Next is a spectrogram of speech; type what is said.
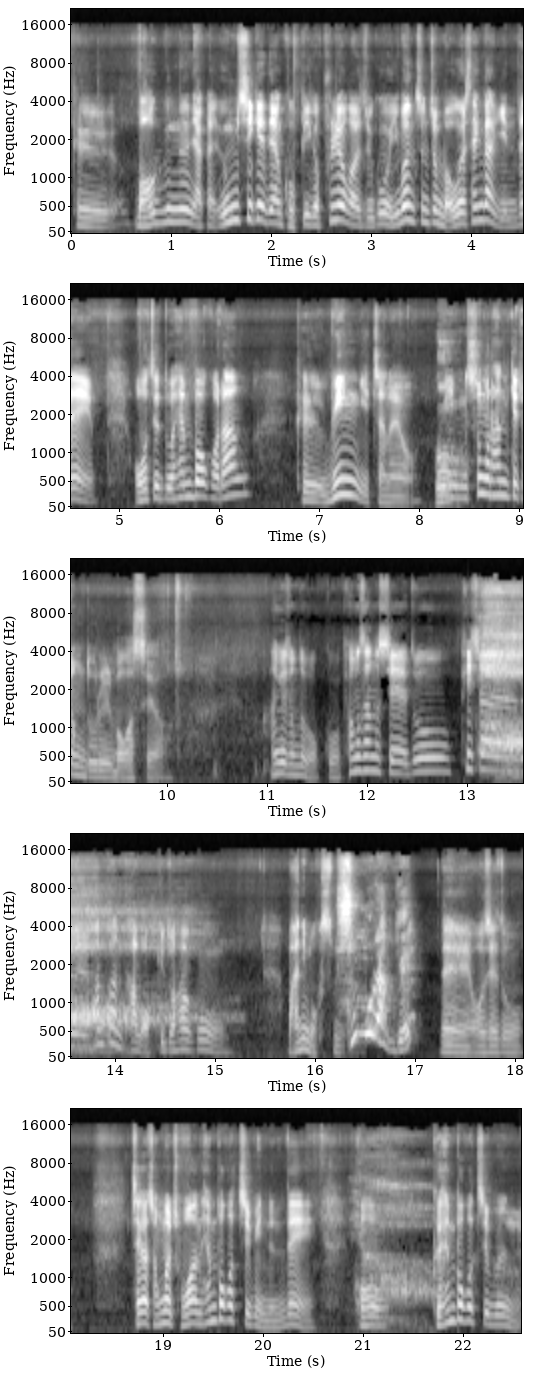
그 먹는 약간 음식에 대한 고삐가 풀려가지고 이번 주는 좀 먹을 생각인데 어제도 햄버거랑 그 윙 있잖아요. 어. 윙 21개 정도를 먹었어요. 한 개 정도 먹고 평상시에도 피자를 한 판 다 먹기도 하고 많이 먹습니다. 21개? 네, 어제도 제가 정말 좋아하는 햄버거 집이 있는데 거- 그 햄버거 집은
